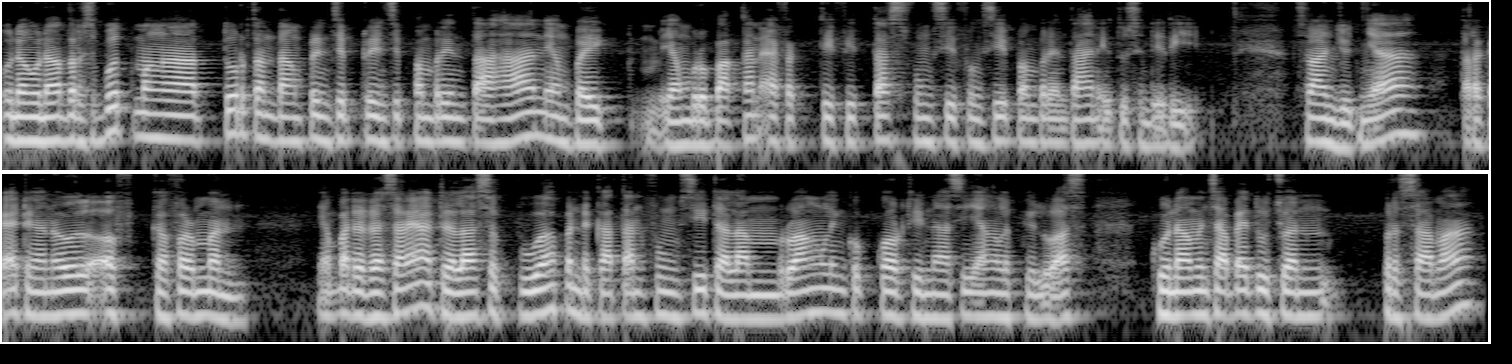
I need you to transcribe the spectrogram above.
Undang-undang tersebut mengatur tentang prinsip-prinsip pemerintahan yang baik yang merupakan efektivitas fungsi-fungsi pemerintahan itu sendiri. Selanjutnya, terkait dengan whole of government yang pada dasarnya adalah sebuah pendekatan fungsi dalam ruang lingkup koordinasi yang lebih luas guna mencapai tujuan bersama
